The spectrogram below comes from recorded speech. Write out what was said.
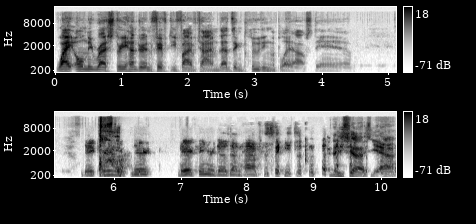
White only rushed 355 times. That's including the playoffs. Damn. Derrick Henry, Derrick, Derrick Henry doesn't have a season. They should, yeah.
